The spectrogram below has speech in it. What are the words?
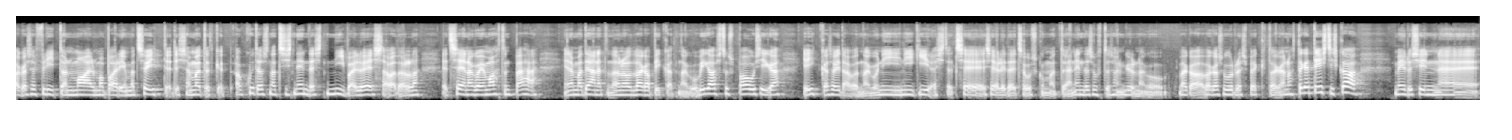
aga see fliit on maailma parimad sõitjad ja siis sa mõtledki, et aga kuidas nad siis nendest nii palju ees saavad olla. et see nagu ei mahtunud pähe ja ma tean, et nad on olnud väga pikalt nagu vigastuspausiga ja ikka sõidavad nagu nii, nii kiiresti, et see, see oli täitsa uskumatu ja nende suhtes on küll nagu väga-väga suur respekt, aga noh, tegelikult Eestis ka meil ju siin eh,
